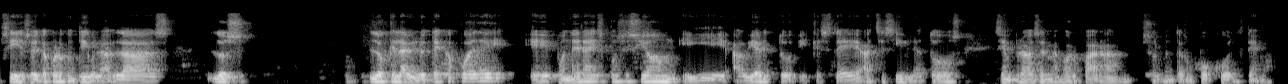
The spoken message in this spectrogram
sí, estoy de acuerdo contigo. las, los, lo que la biblioteca puede eh, poner a disposición y abierto y que esté accesible a todos, siempre va a ser mejor para solventar un poco el tema.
